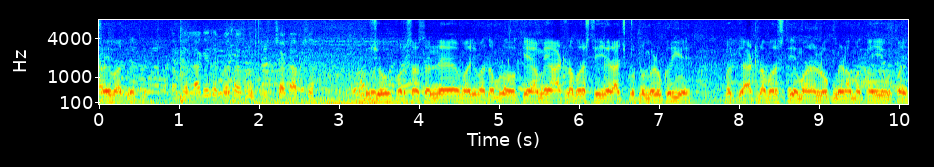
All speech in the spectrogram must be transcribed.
કંઈ વાત નથી. તમને લાગે છે પ્રશાસન છૂટછાટ આપશે? જો પ્રશાસનને મારી વાત સાંભળો કે અમે આટલા વર્ષથી રાજકોટનો મેળો કરીએ બાકી આટલા વર્ષથી અમારા લોકમેળામાં કંઈ એવું કંઈ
